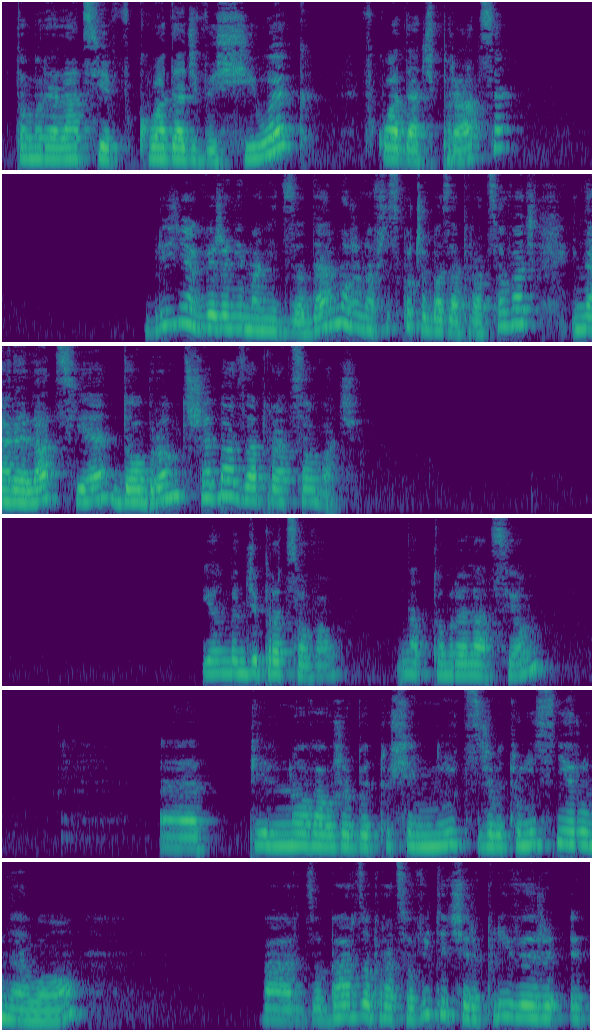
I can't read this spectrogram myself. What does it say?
w tą relację wkładać wysiłek, wkładać pracę. Bliźniak wie, że nie ma nic za darmo, że na wszystko trzeba zapracować i na relację dobrą trzeba zapracować. I on będzie pracował nad tą relacją. E, pilnował, żeby tu się nic, żeby tu nic nie runęło. Bardzo, bardzo pracowity, cierpliwy, y,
